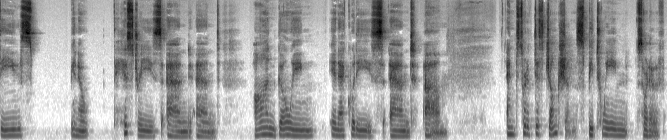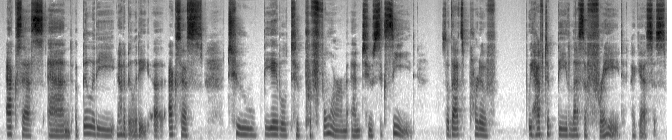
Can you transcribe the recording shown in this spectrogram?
these, you know, histories and and ongoing inequities and um, and sort of disjunctions between sort of access and ability, not ability, uh, access to be able to perform and to succeed so that's part of we have to be less afraid, I guess, is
